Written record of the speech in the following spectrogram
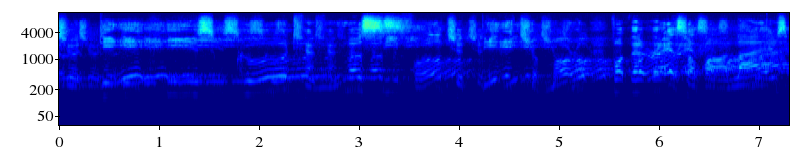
today, he is good and merciful today, tomorrow, for the rest of our lives.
